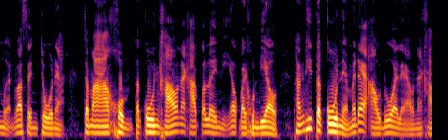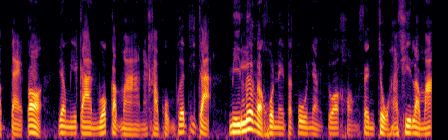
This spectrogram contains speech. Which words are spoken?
เหมือนว่าเซนจูเนี่ยจะมาข่มตระกูลเขานะครับก็เลยหนีออกไปคนเดียว ทั้งที่ตระกูลเนี่ยไม่ได้เอาด้วยแล้วนะครับแต่ก็ยังมีการวกกลับมานะครับผมเพื่อที่จะมีเรื่องกับคนในตระกูลอย่างตัวของเซนจูฮาชิรามะ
